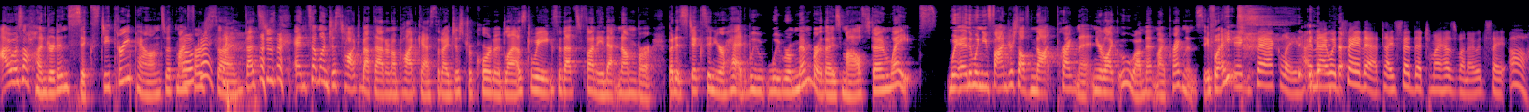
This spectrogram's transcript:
I was 163 pounds with my okay. first son. That's just, and someone just talked about that on a podcast that I just recorded last week. So that's funny, that number, but it sticks in your head. We, we remember those milestone weights. When, and then when you find yourself not pregnant and you're like, ooh, I'm at my pregnancy weight. Exactly. And I would say that. I said that to my husband. I would say, oh,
